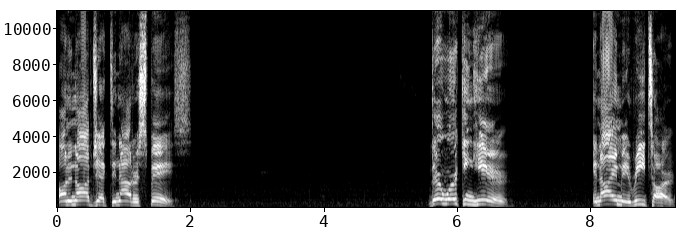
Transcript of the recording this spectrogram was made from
on an object in outer space. They're working here, and I am a retard.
